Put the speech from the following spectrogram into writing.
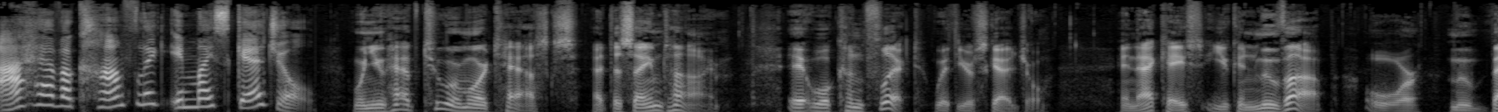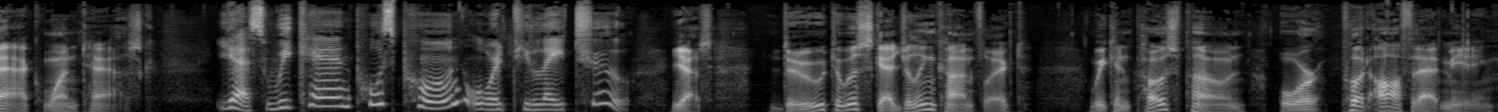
I have a conflict in my schedule. When you have two or more tasks at the same time, it will conflict with your schedule. In that case, you can move up or move back one task. Yes, we can postpone or delay too. Yes, due to a scheduling conflict, we can postpone or put off that meeting.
